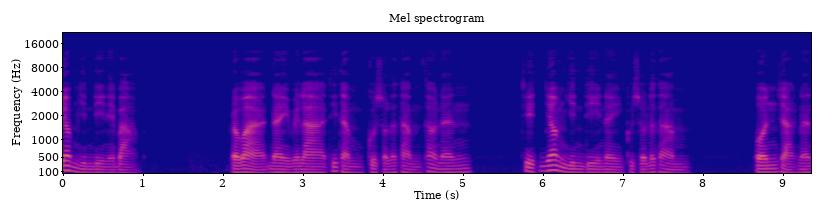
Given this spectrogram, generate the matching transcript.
ย่อมยินดีในบาป เพราะว่าในเวลาที่ทำกุศลธรรมเท่านั้น จิตย่อมยินดีในกุศลธรรม พ้นจากนั้น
